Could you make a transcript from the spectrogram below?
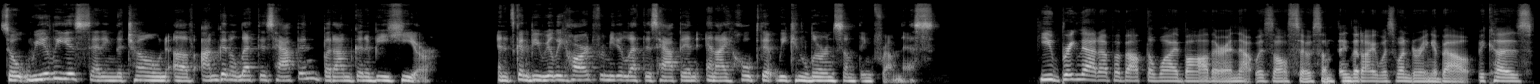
So it really is setting the tone of I'm going to let this happen, but I'm going to be here. And it's going to be really hard for me to let this happen. And I hope that we can learn something from this. You bring that up about the why bother. And that was also something that I was wondering about because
